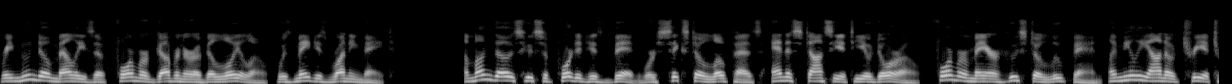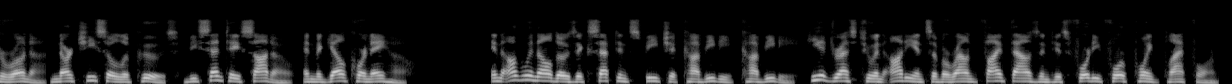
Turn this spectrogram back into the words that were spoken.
Raimundo Meliza, former governor of Iloilo, was made his running mate. Among those who supported his bid were Sixto Lopez, Anastasia Teodoro, former Mayor Justo Lucban, Emiliano Tria Tirona, Narciso Lapuz, Vicente Sotto, and Miguel Cornejo. In Aguinaldo's acceptance speech at Cavite, Cavite, he addressed to an audience of around 5,000 his 44-point platform.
